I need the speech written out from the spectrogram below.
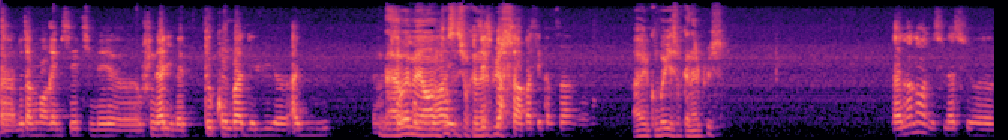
Euh, notamment RMC qui met euh, au final il met deux combats de lui euh, à minuit. Euh, Bah ouais, mais en même temps, c'est sur Canal+. J'espère que ça va passer comme ça. Ah, mais le combat il est sur Canal. Euh, non, non, je suis là sur euh,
